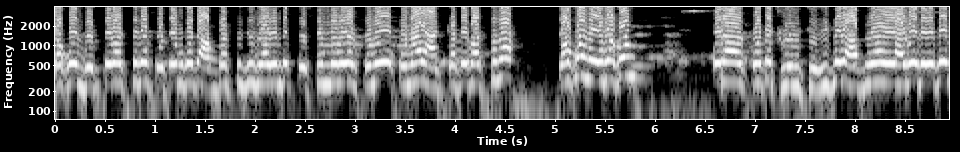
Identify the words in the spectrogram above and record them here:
যখন দেখতে পাচ্ছে না, প্রথম কথা আব্বাস সিদ্দিকী ভাইজানকে পশ্চিমবাংলার কোনো কোনায় আটকাতে পারছে না, তখন এইরকম ওরা কথা ছুড়ে দিচ্ছে। রিসেন্ট আপনারা এর আগে দেখেছেন,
